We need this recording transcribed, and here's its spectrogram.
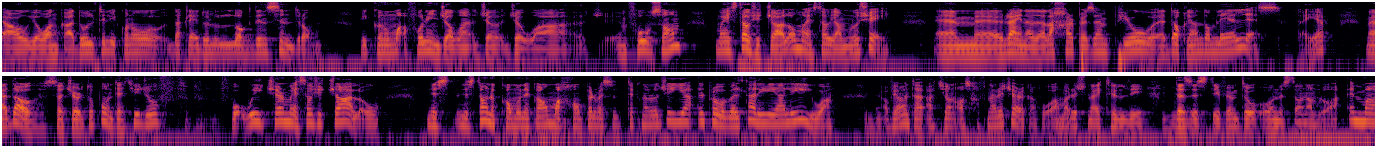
għaw jew anka adulti li jkunu dak li jgħidu l-locked-in syndrome li jkunu maqfulin ġewwa infushom ma jistgħux iċċaqlqu ma jistgħu jagħmlu xejn. Rajna dal-aħħar pereżempju dawk li għandhom l-ALS, tajjeb, mela daw sa ċertu punt qed jiġu fuq wheelchair ma jistgħux iċċaqlqu. Nistgħu nikkomunikaw magħhom permezz it-teknoloġija, il-probabilità li hija li iwa. Mhm. Ovvjament għat jonqos ħafna riċerka fuq, ma rridx ngħid illi mhm. teżisti fimtu u nistgħu nagħmluha. Imma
